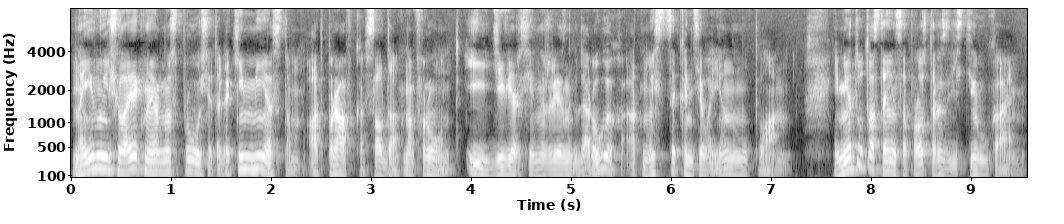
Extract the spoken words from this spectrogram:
Наивный человек, наверное, спросит, а каким местом отправка солдат на фронт и диверсии на железных дорогах относится к антивоенному плану? И мне тут останется просто развести руками.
